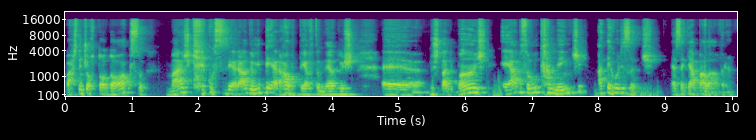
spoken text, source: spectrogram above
bastante ortodoxo, mas que é considerado liberal perto né, dos, é, dos talibãs, é absolutamente aterrorizante. Essa é a palavra.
